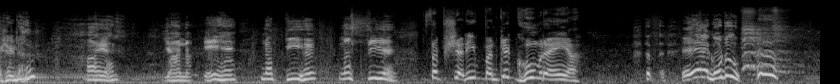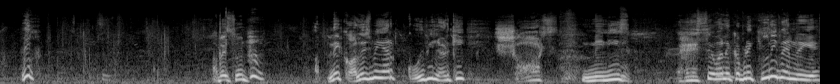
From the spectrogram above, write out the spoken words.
it down हाँ यार यहाँ ना ए है ना पी है ना सी है। सब शरीफ बन के घूम रहे हैं यहाँ। ए गोटू रुक। अबे सुन अपने कॉलेज में यार कोई भी लड़की शॉर्ट्स मिनीज ऐसे वाले कपड़े क्यों नहीं पहन रही है?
